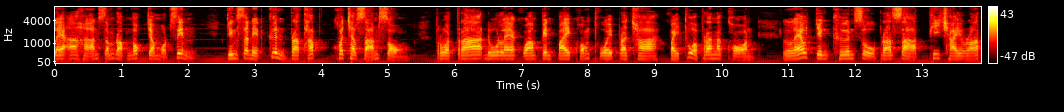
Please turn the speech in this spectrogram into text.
และอาหารสำหรับนกจะหมดสิ้น จึงเสด็จขึ้นประทับคชสารทรง ตรวจตราดูแลความเป็นไปของถวยประชาไปทั่วพระนคร แล้วจึงคืนสู่ปราสาทพิชัยรัฐ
